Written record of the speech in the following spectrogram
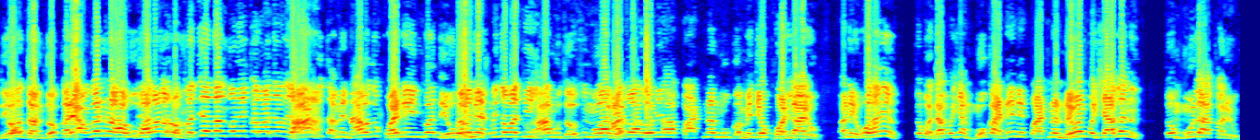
દેવો ધંધો કર્યા વગર હું વાત કરો. કદી ધંધો નહીં કરવા હા તમે ના હો તો કોઈ નહીં બસ દેવો તમે એકલી તો વાતી હા હું જઉં છું હું આ વેપાર પાર્ટનર હું ગમે જેવો ખોલ્લા આવ્યો અને એવું હે ને તો બધા પૈસા હું કાઢે ને પાર્ટનર નહીં હોય પૈસા આલે ને તો હું લા કર્યું.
